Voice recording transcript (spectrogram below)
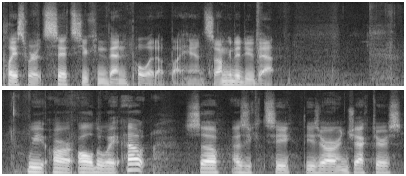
place where it sits, you can then pull it up by hand. So I'm gonna do that. We are all the way out. So as you can see, these are our injectors.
